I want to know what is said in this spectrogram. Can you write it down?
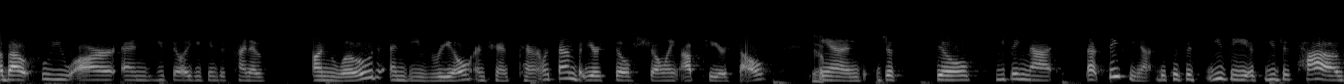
about who you are and you feel like you can just kind of unload and be real and transparent with them, but you're still showing up to yourself Yep. and just still keeping that that safety net because it's easy if you just have,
